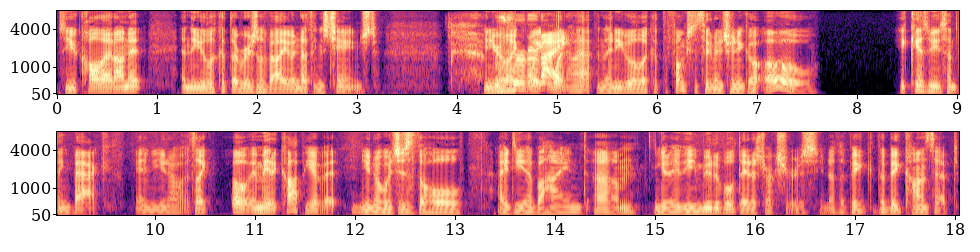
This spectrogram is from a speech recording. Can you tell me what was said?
So you call that on it, and then you look at the original value and nothing's changed. And you're like, right. wait, what happened? Then you go look at the function signature and you go, oh, it gives me something back. And you know, it's like, oh, it made a copy of it. You know, which is the whole idea behind um, you know the immutable data structures. You know, the big the big concept.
